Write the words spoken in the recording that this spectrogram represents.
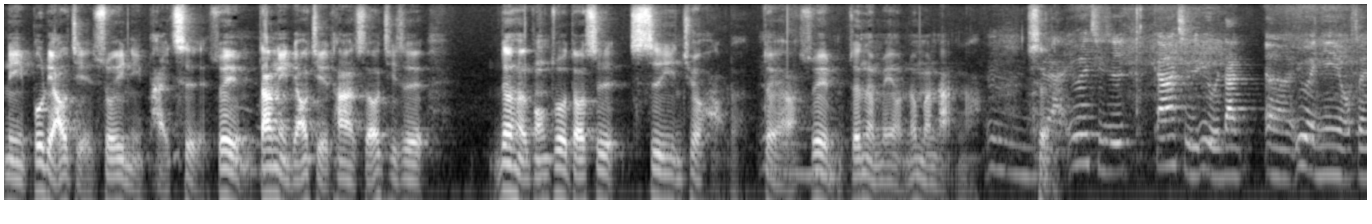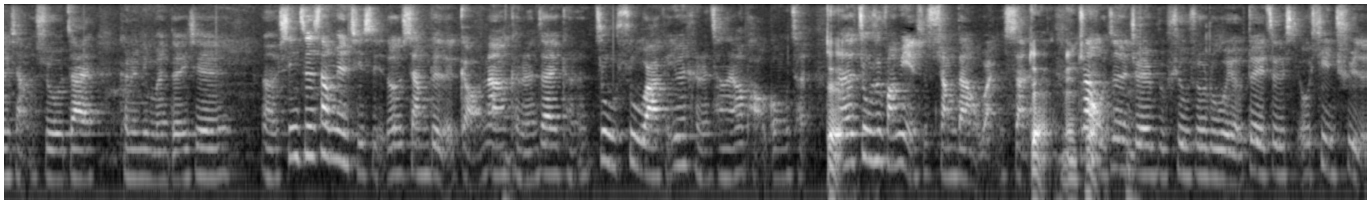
你不了解，所以你排斥。所以当你了解他的时候，其实。任何工作都是适应就好了，对啊，嗯、所以真的没有那么难啊。嗯，是啊，因为其实刚刚其实玉文大呃玉文你也有分享说，在可能你们的一些呃薪资上面其实也都是相对的高，那可能在可能住宿啊，因为可能常常要跑工程，对，那住宿方面也是相当完善。对，没错。那我真的觉得，譬如说如果有对这个有兴趣的。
